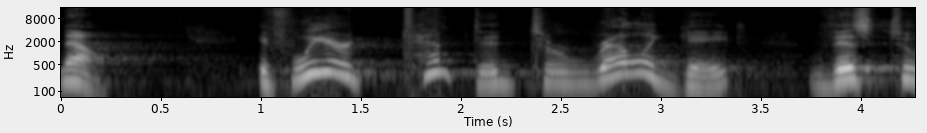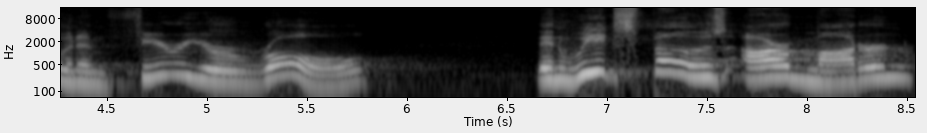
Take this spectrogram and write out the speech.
Now, if we are tempted to relegate this to an inferior role, then we expose our modern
